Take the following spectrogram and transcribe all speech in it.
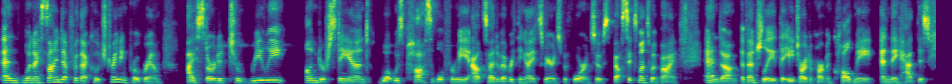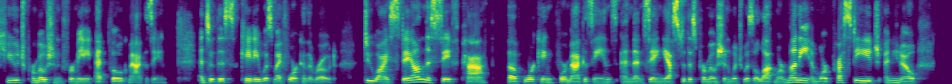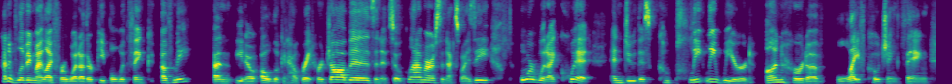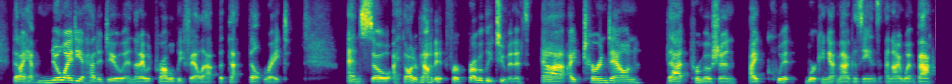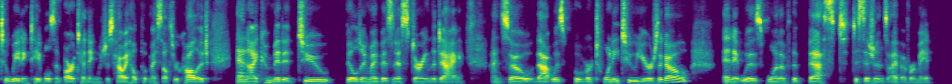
And when I signed up for that coach training program, I started to really understand what was possible for me outside of everything I experienced before. And so about six months went by. And um, eventually the HR department called me and they had this huge promotion for me at Vogue magazine. And so this, Katie, was my fork in the road. Do I stay on this safe path of working for magazines and then saying yes to this promotion, which was a lot more money and more prestige, and, you know, kind of living my life for what other people would think of me and you know oh look at how great her job is and it's so glamorous and xyz or would i quit and do this completely weird unheard of life coaching thing that i have no idea how to do and that i would probably fail at but that felt right. And so i thought about it for probably two minutes. Uh, i turned down that promotion I quit working at magazines and I went back to waiting tables and bartending, which is how I helped put myself through college. And I committed to building my business during the day. And so that was over 22 years ago. And it was one of the best decisions I've ever made.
